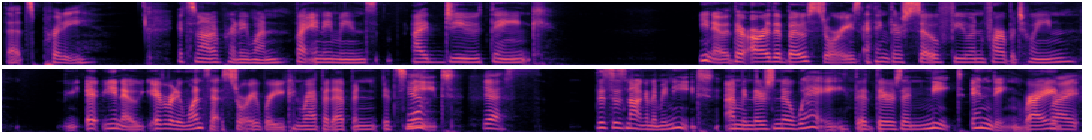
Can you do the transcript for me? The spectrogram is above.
that's pretty. It's not a pretty one by any means. I do think, you know, there are the Bo stories. I think they're so few and far between. You know, everybody wants that story where you can wrap it up and it's yeah. neat. Yes. This is not going to be neat. I mean, there's no way that there's a neat ending, right? Right.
